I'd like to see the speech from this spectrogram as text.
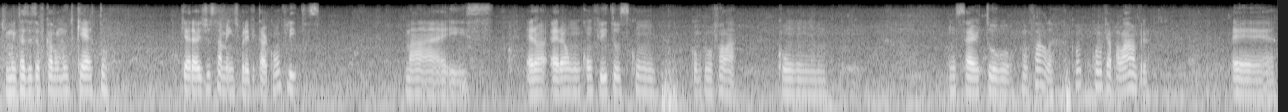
que muitas vezes eu ficava muito quieto, que era justamente para evitar conflitos. Mas eram, eram conflitos com. Como que eu vou falar? Com um certo. Como fala? Como, como que é a palavra? É,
